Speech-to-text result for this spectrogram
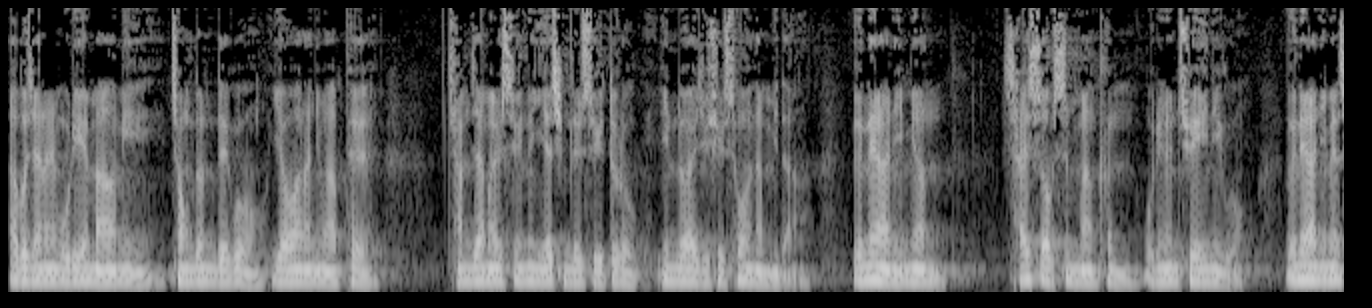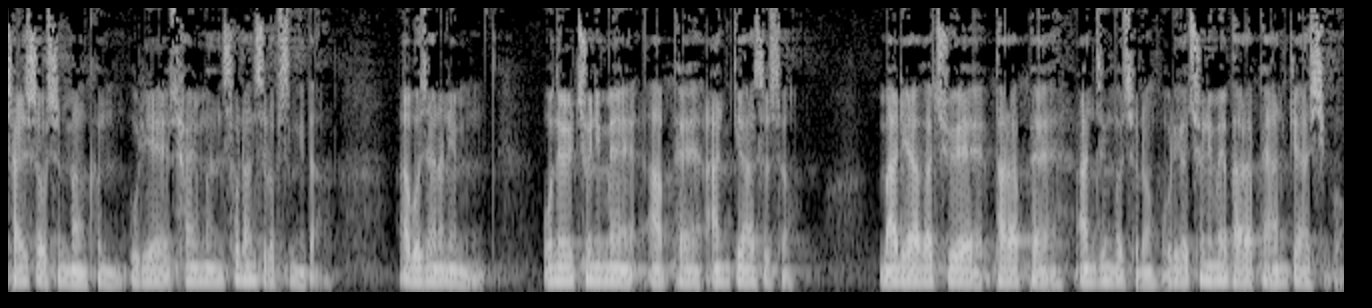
아버지 하나님 우리의 마음이 정돈되고 여호와 하나님 앞에 잠잠할 수 있는 이해심 될 수 있도록 인도해 주실 소원합니다. 은혜 아니면 살 수 없을 만큼 우리는 죄인이고 은혜 아니면 살 수 없을 만큼 우리의 삶은 소란스럽습니다. 아버지 하나님 오늘 주님의 앞에 앉게 하소서 마리아가 주의 발 앞에 앉은 것처럼 우리가 주님의 발 앞에 앉게 하시고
